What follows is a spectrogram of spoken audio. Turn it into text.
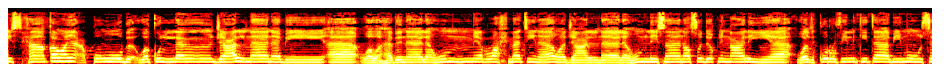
إسحاق ويعقوب وكلا جعلنا نبيئا. ووهبنا لهم من رحمتنا وجعلنا لهم لسان صدق عليا. واذكر في الكتاب موسى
